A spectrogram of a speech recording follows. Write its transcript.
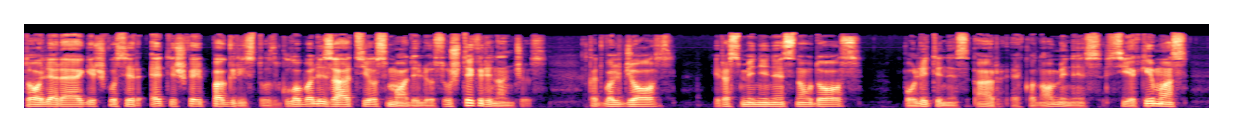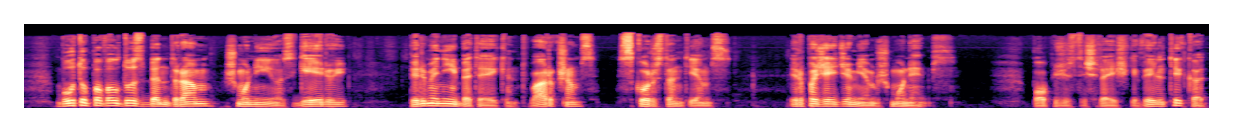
toleregiškus ir etiškai pagristus globalizacijos modelius užtikrinančius, kad valdžios ir asmeninės naudos, politinės ar ekonominės siekimas būtų pavaldus bendram žmonijos gėriui pirmenybę teikiant vargšams, skurstantiems ir pažeidžiamiems žmonėms. Popiežius išreiškė viltį, kad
